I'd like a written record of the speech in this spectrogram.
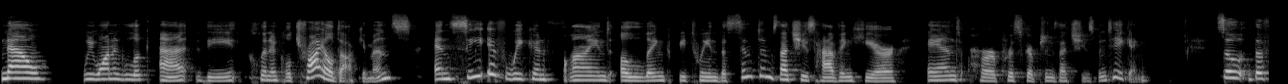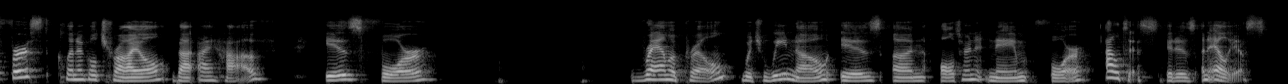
Now, we want to look at the clinical trial documents and see if we can find a link between the symptoms that she's having here and her prescriptions that she's been taking. So, the first clinical trial that I have is for Ramipril, which we know is an alternate name for Altace. It is an alias.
